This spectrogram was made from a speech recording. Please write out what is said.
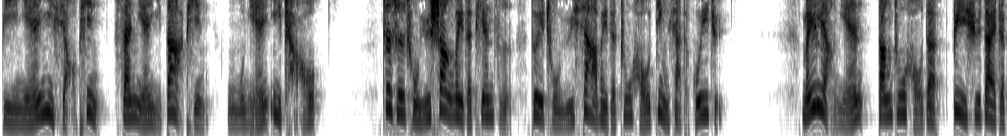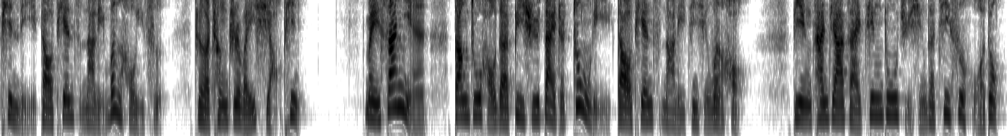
比年一小聘，三年一大聘，五年一朝。”这是处于上位的天子对处于下位的诸侯定下的规矩。每两年当诸侯的必须带着聘礼到天子那里问候一次，这称之为小聘；每三年当诸侯的必须带着重礼到天子那里进行问候。并参加在京都举行的祭祀活动。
